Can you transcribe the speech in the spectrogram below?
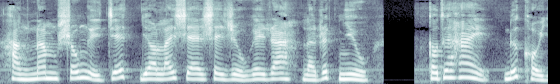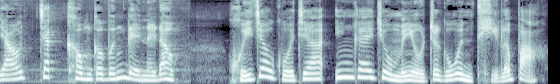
hàng năm số người chết do lái xe say rượu gây ra là rất nhiều. Câu thứ hai, nước Hồi giáo chắc không có vấn đề này đâu. 回教国家应该就没有这个问题了吧？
